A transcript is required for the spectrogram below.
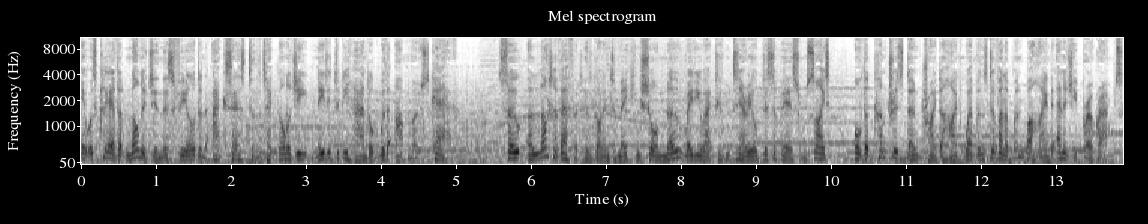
it was clear that knowledge in this field and access to the technology needed to be handled with utmost care. So, a lot of effort has gone into making sure no radioactive material disappears from sight or that countries don't try to hide weapons development behind energy programs.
